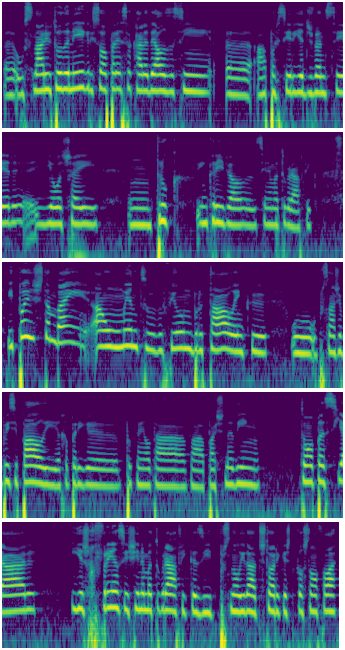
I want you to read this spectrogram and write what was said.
Uh, o cenário todo a negro e só aparece a cara delas assim uh, a aparecer e a desvanecer e eu achei um truque incrível cinematográfico. E depois também há um momento do filme brutal em que o, o personagem principal e a rapariga por quem ele estava apaixonadinho estão a passear e as referências cinematográficas e de personalidades históricas de que eles estão a falar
